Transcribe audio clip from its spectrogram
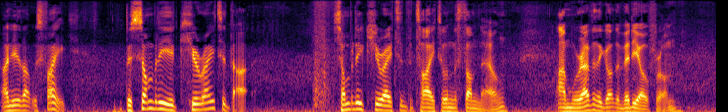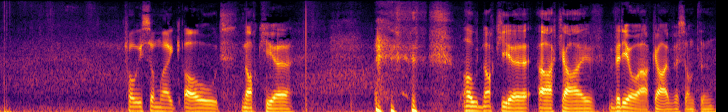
I knew that was fake, but somebody had curated that. Somebody curated the title and the thumbnail, and wherever they got the video from, probably some like old Nokia old Nokia archive, video archive or something.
